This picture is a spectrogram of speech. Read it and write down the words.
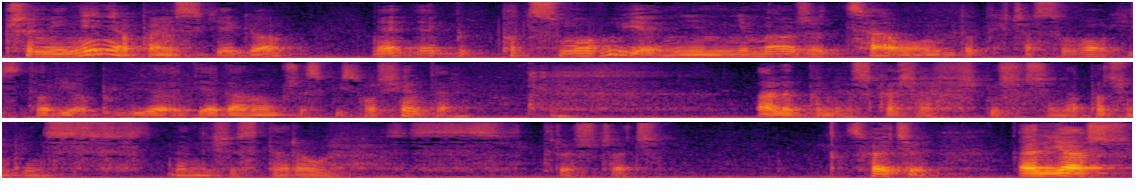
przemienienia pańskiego jakby podsumowuje niemalże całą dotychczasową historię opowiadaną przez Pismo Święte. Ale ponieważ Kasia śpieszy się na pociąg, więc będę się starał streszczać. Słuchajcie, Eliasz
